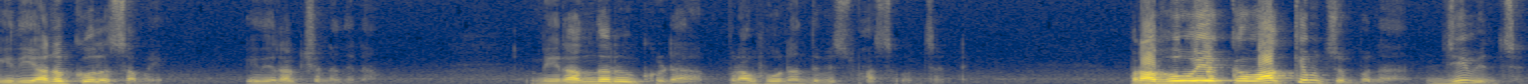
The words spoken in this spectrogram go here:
ఇది అనుకూల సమయం ఇది రక్షణ దినం. మీరందరూ కూడా ప్రభువునందు విశ్వాసం ఉంచండి. ప్రభువు యొక్క వాక్యం చొప్పున జీవించండి.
